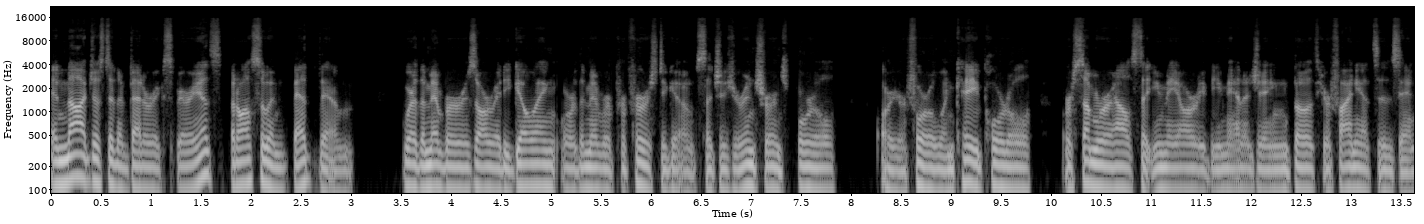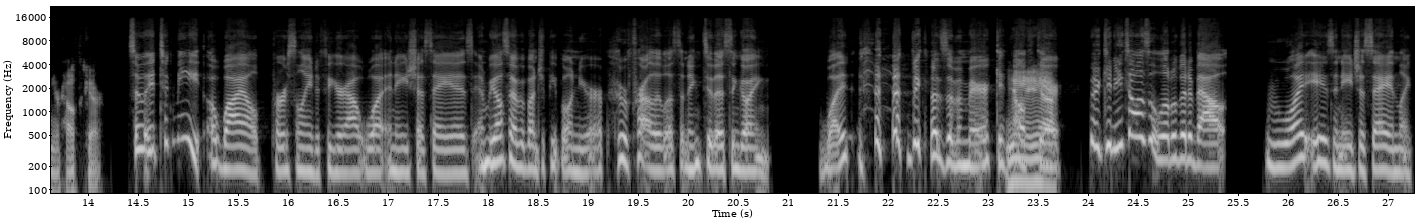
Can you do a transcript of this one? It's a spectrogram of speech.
and not just in a better experience, but also embed them where the member is already going or the member prefers to go, such as your insurance portal or your 401k portal or somewhere else that you may already be managing both your finances and your healthcare. So it took me a while personally to figure out what an HSA is. And we also have a bunch of people in Europe who are probably listening to this and going, what? because of American yeah, healthcare. Yeah. But can you tell us a little bit about what is an HSA and like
